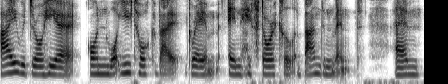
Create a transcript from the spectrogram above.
I would draw here on what you talk about, Graham, in historical abandonment. Um,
